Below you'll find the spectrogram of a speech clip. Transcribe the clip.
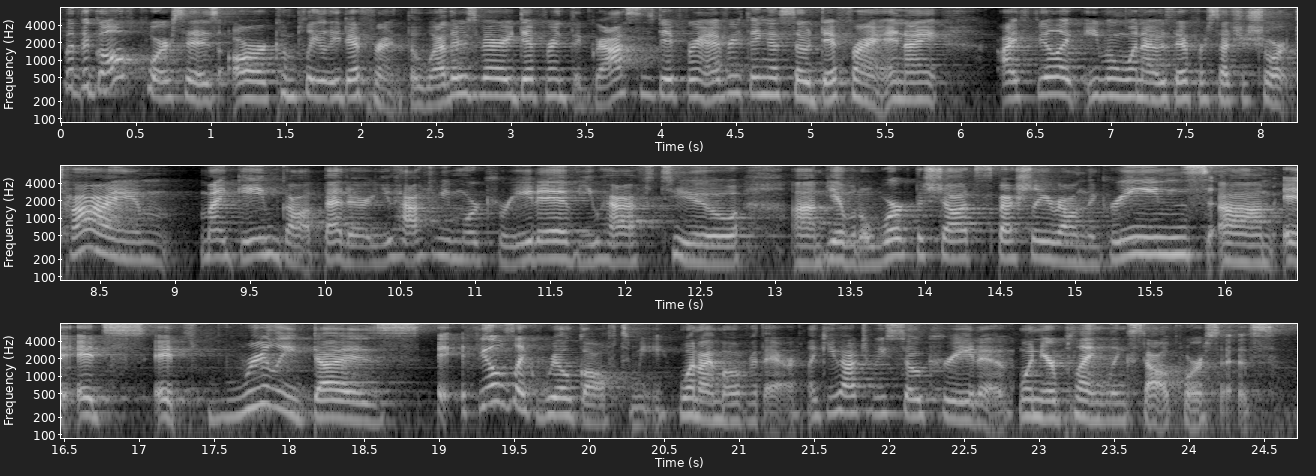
But the golf courses are completely different. The weather's very different, the grass is different, everything is so different. And I I feel like even when I was there for such a short time, my game got better. You have to be more creative. You have to um, be able to work the shots, especially around the greens. Um, it, it's it really does. It feels like real golf to me when I'm over there. Like you have to be so creative when you're playing link style courses.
